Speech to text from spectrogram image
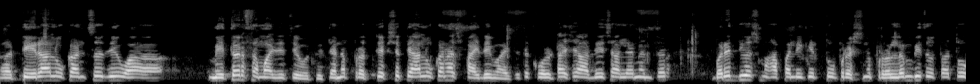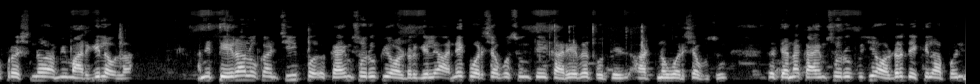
तेरा लोकांचं जे वा- मेतर समाजाचे होते त्यांना प्रत्यक्ष त्या लोकांनाच फायदे मिळायचे. तर कोर्टाचे आदेश आल्यानंतर बरेच दिवस महापालिकेत तो प्रश्न प्रलंबित होता. तो प्रश्न आम्ही मार्गी लावला. आणि तेरा लोकांची प- कायमस्वरूपी ऑर्डर गेल्या अनेक वर्षापासून ते कार्यरत होते आठ नऊ वर्षापासून. तर त्यांना कायमस्वरूपीची ऑर्डर देखील आपण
